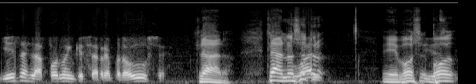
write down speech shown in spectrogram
y esa es la forma en que se reproduce. Claro. Claro, nosotros. eh, vos vos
